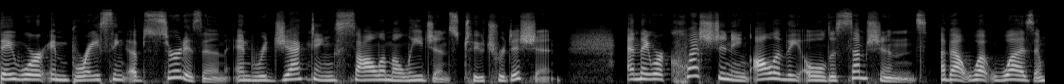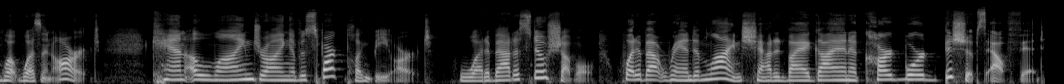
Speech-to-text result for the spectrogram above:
They were embracing absurdism and rejecting solemn allegiance to tradition. And they were questioning all of the old assumptions about what was and what wasn't art. Can a line drawing of a spark plug be art? What about a snow shovel? What about random lines shouted by a guy in a cardboard bishop's outfit?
